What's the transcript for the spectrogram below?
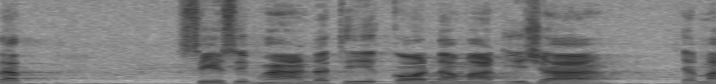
สัก 45 นาทีก่อนนามาดอิชาใช่ไหม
